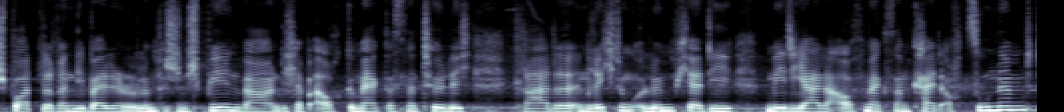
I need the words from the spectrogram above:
Sportlerin, die bei den Olympischen Spielen war und ich habe auch gemerkt, dass natürlich gerade in Richtung Olympia die mediale Aufmerksamkeit auch zunimmt,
